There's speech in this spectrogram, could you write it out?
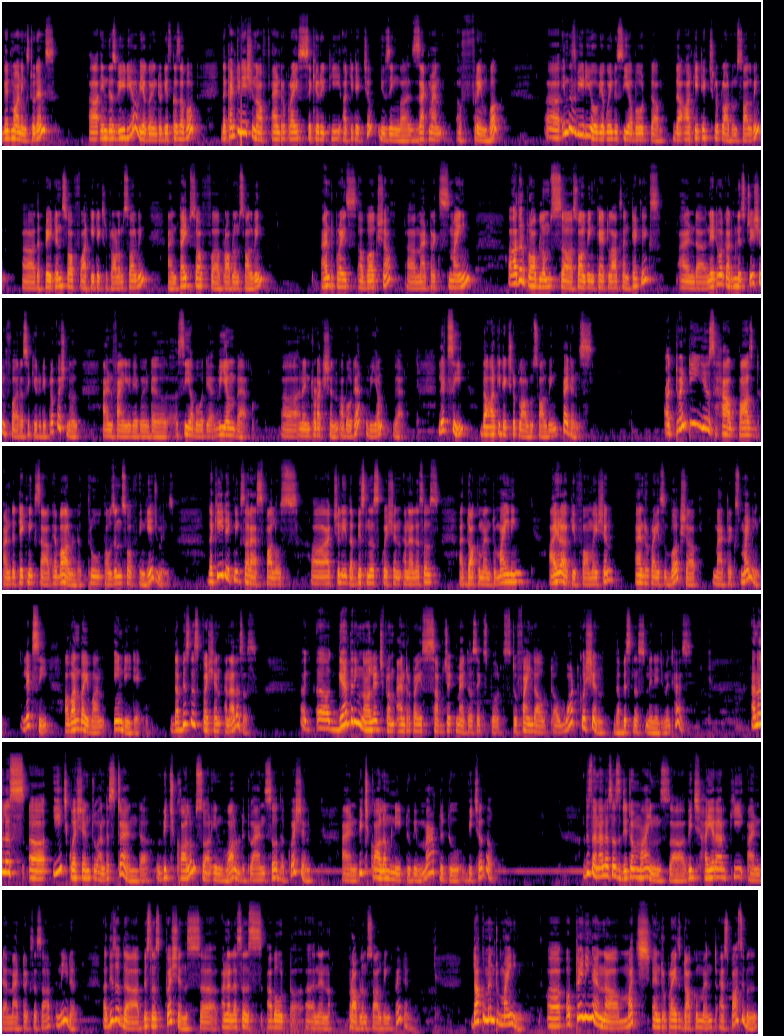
Good morning students. Uh, in this video we are going to discuss about the continuation of enterprise security architecture using uh, Zachman uh, framework. Uh, in this video we are going to see about um, the architectural problem solving, uh, the patterns of architectural problem solving and types of uh, problem solving, enterprise uh, workshop, uh, matrix mining, other problems uh, solving catalogs and techniques and uh, network administration for a security professional. And finally we are going to see about a vmware uh, an introduction about a vmware. Let's see the architectural problem solving patterns uh, 20 years have passed and the techniques have evolved through thousands of engagements. The key techniques are as follows. Uh, actually the business question analysis a document mining, hierarchy formation, enterprise workshop, matrix mining. Let's see a one by one in detail. The business question analysis. Uh, uh, gathering knowledge from enterprise subject matters experts to find out uh, what question the business management has. Analyze uh, each question to understand uh, which columns are involved to answer the question and which column need to be mapped to which other. This analysis determines uh, which hierarchy and uh, matrices are needed. Uh, these are the business questions uh, analysis about uh, an problem solving pattern. Document mining. Uh, obtaining an much enterprise document as possible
